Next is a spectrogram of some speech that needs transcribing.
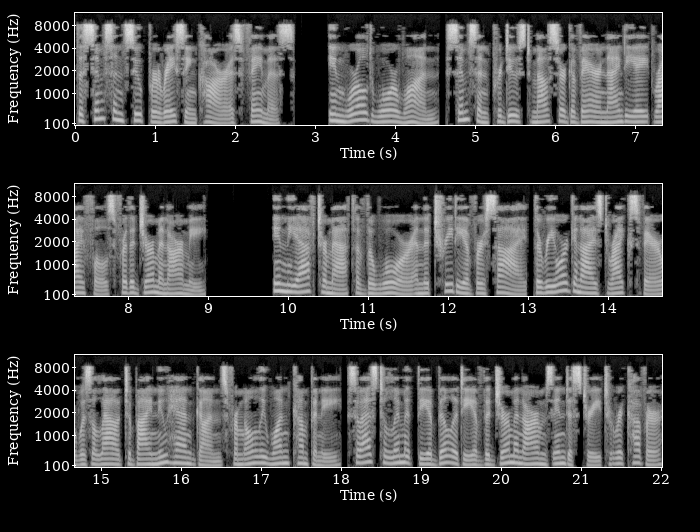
The Simson Supra racing car is famous. In World War I, Simson produced Mauser Gewehr 98 rifles for the German Army. In the aftermath of the war and the Treaty of Versailles, the reorganized Reichswehr was allowed to buy new handguns from only one company, so as to limit the ability of the German arms industry to recover.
